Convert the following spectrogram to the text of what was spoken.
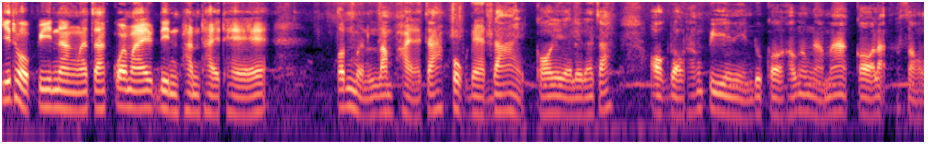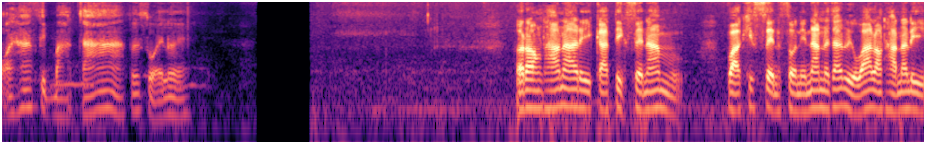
ยี่โถปีนังนะจ๊ะ กล้วยไม้ดินพันธุ์ไทยแท้ ต้นเหมือนลำไผ่นะจ๊ะ ปลูกแดดได้ กอใหญ่ๆเลยนะจ๊ะ ออกดอกทั้งปีนี่ ดูกอเขางามๆมาก กอละ 250 บาทจ้า สวยๆเลย รองเท้านารีกาติกเซนัม วาคิสเซนโซนินัมนะจ๊ะหรือว่ารองเท้านารี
